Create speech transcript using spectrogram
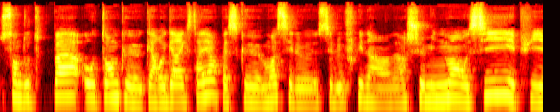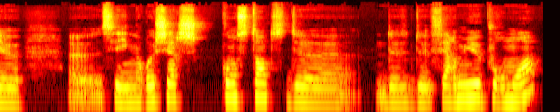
sans doute pas autant qu'un regard extérieur parce que moi c'est le le fruit d'un cheminement aussi et puis c'est une recherche constante de, de, faire mieux pour moi.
